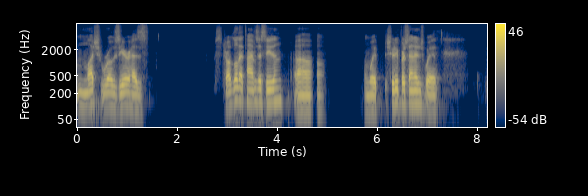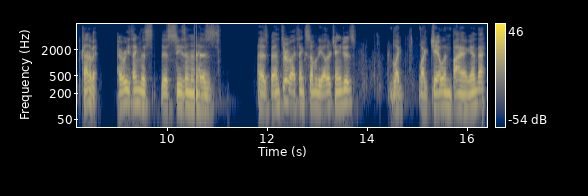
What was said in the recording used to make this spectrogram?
much Rozier has struggled at times this season um, with shooting percentage, with kind of everything this this season has has been through. I think some of the other changes, like like Jaylen buying in, that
